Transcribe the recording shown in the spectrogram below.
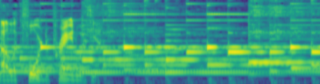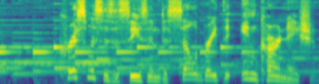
I look forward to praying with you. Christmas is a season to celebrate the incarnation,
